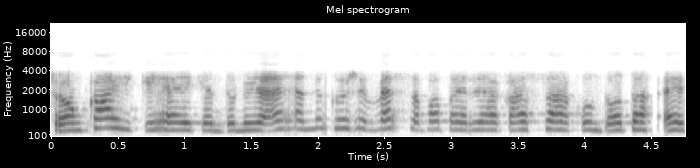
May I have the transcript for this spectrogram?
Se on kaikki heikentynyt ja eihän nykyisin vessapaperia kassaa, kun tuota ei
